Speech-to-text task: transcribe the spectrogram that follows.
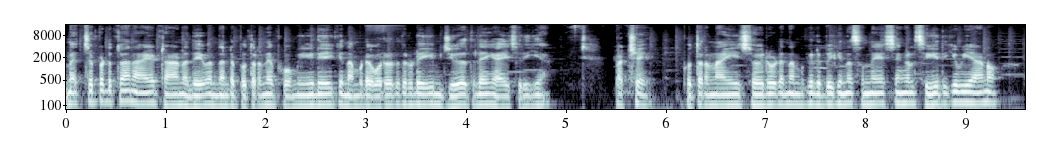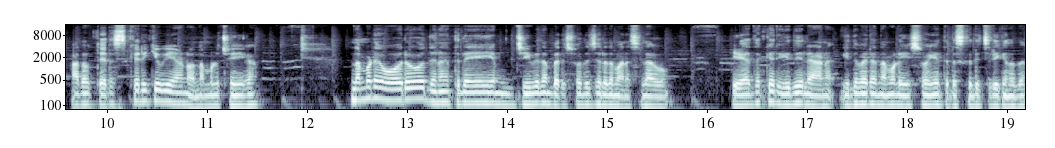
മെച്ചപ്പെടുത്താനായിട്ടാണ് ദൈവം തന്റെ പുത്രനെ ഭൂമിയിലേക്ക് നമ്മുടെ ഓരോരുത്തരുടെയും ജീവിതത്തിലേക്ക് അയച്ചിരിക്കുക. പക്ഷേ പുത്രനായ ഈശോയിലൂടെ നമുക്ക് ലഭിക്കുന്ന സന്ദേശങ്ങൾ സ്വീകരിക്കുകയാണോ? അതോ തിരസ്കരിക്കുകയാണോ നമ്മൾ ചെയ്യുക? നമ്മുടെ ഓരോ ദിനത്തിലെയും ജീവിതം പരിശോധിച്ചത് മനസ്സിലാവും. ഏതൊക്കെ രീതിയിലാണ് ഇതുവരെ നമ്മൾ ഈശോയെ തിരസ്കരിച്ചിരിക്കുന്നത്?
